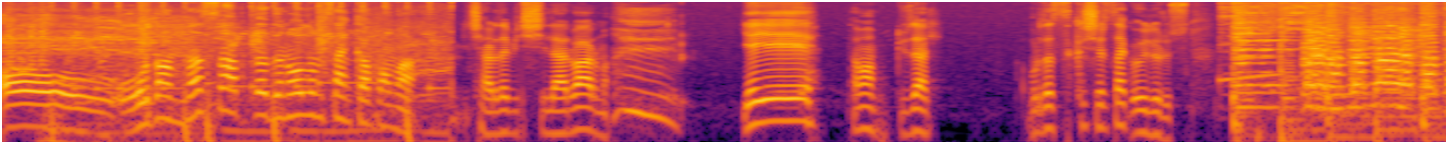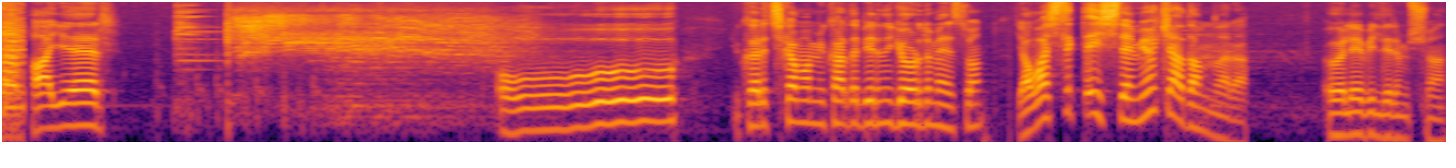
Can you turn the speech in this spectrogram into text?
Oo, oradan nasıl atladın oğlum sen kafama? İçeride bir şeyler var mı? ye ye ye. Tamam güzel. Burada sıkışırsak ölürüz. Hayır. Oo. Yukarı çıkamam. Yukarıda birini gördüm en son. Yavaşlık da işlemiyor ki adamlara. Ölebilirim şu an.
